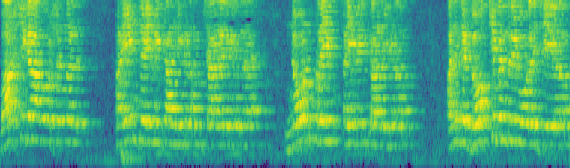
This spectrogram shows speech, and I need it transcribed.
വാർഷികാഘോഷങ്ങൾ പ്രൈം ടൈമിൽ കാണിക്കണം ചാനലുകളിൽ നോൺ പ്രൈം ടൈമിൽ കാണിക്കണം അതിന്റെ ഡോക്യുമെന്ററി പോലെ ചെയ്യണം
